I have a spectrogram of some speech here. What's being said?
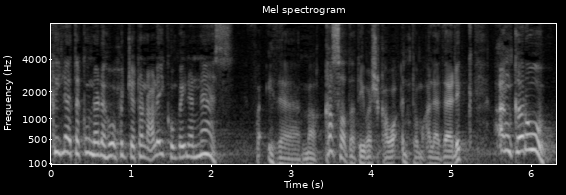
كي لا تكون له حجة عليكم بين الناس. فإذا ما قصد دمشق وأنتم على ذلك أنكروه.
